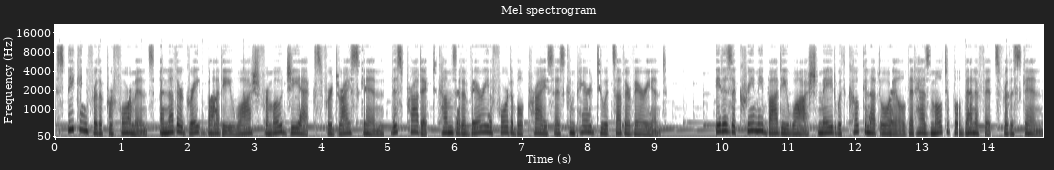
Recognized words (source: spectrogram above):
Speaking for the performance, another great body wash from OGX for dry skin, this product comes at a very affordable price as compared to its other variant. It is a creamy body wash made with coconut oil that has multiple benefits for the skin.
